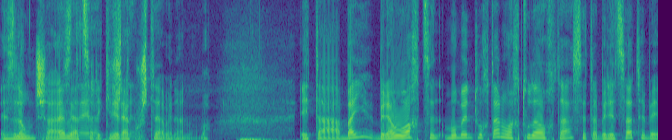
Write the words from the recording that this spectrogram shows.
ez launtza, eh, behatzarekin erakustea benan. Ba. Eta bai, bera hartzen, momentu hortan hartu da hortaz, eta beretzat, be,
